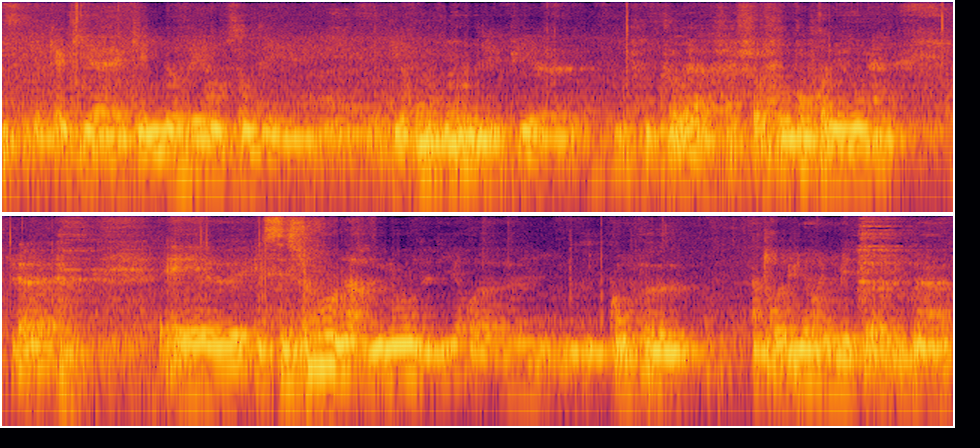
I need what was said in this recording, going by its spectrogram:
c'est quelqu'un qui a, innové en faisant des, des ronds et puis euh, voilà, je, vous comprenez vous-même. et, c'est souvent un argument de dire qu'on peut introduire une méthode, ben,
